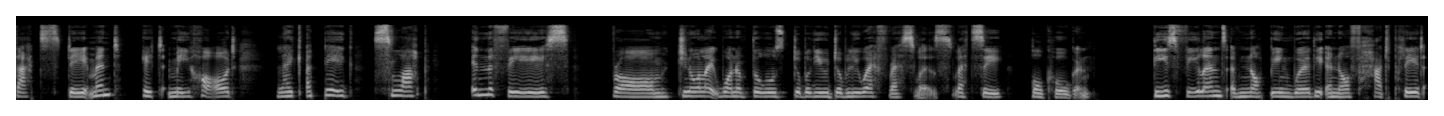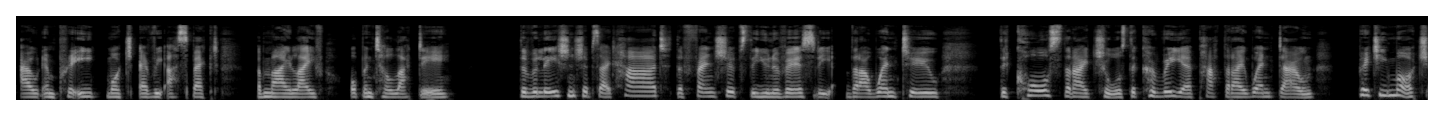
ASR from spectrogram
That statement hit me hard like a big slap in the face from, do you know, like one of those WWF wrestlers? Let's say Hulk Hogan. These feelings of not being worthy enough had played out in pretty much every aspect of my life up until that day. The relationships I'd had, the friendships, the university that I went to, the course that I chose, the career path that I went down, pretty much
